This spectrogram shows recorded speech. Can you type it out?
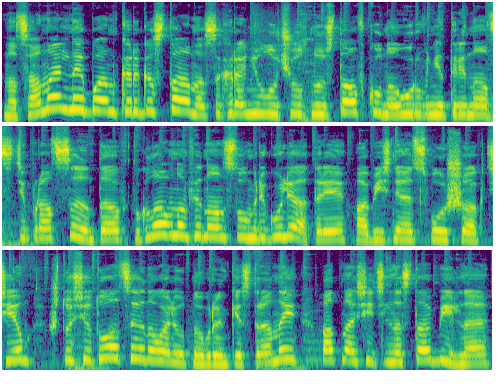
Национальный банк Кыргызстана сохранил учетную ставку на уровне 13% в главном финансовом регуляторе. Объясняет свой шаг тем, что ситуация на валютном рынке страны относительно стабильная,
